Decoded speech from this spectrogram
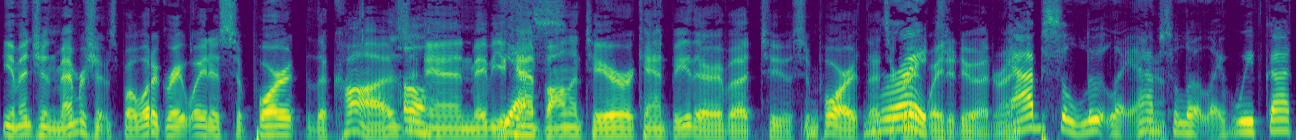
you mentioned memberships, but what a great way to support the cause. Oh, and maybe you yes. can't volunteer or can't be there, but to support, that's a great way to do it, right? Absolutely, absolutely. We've got,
